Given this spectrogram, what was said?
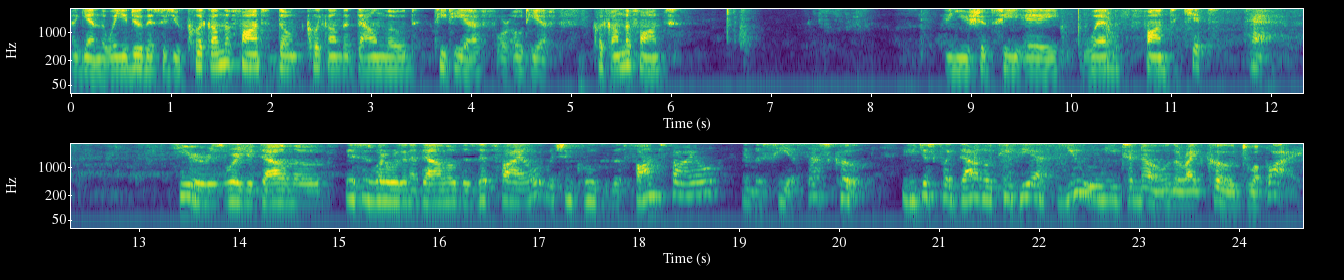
again, the way you do this is you click on the font. Don't click on the download TTF or OTF. Click on the font, and you should see a Web Font Kit tab. Here is where you download, this is where we're going to download the zip file, which includes the font file and the CSS code. If you just click download TTF, you need to know the right code to apply.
